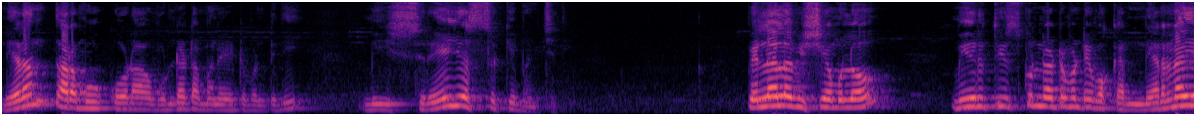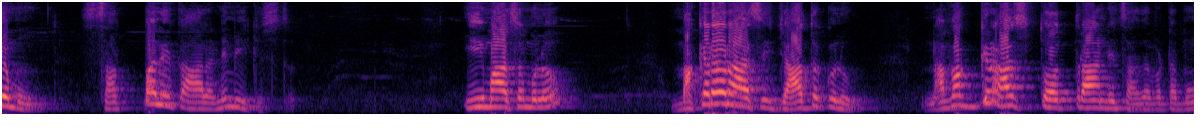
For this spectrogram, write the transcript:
నిరంతరము కూడా ఉండటం అనేటువంటిది మీ శ్రేయస్సుకి మంచిది. పిల్లల విషయంలో మీరు తీసుకున్నటువంటి ఒక నిర్ణయము సత్ఫలితాలని మీకు ఇస్తుంది ఈ మాసములో మకర రాశి జాతకులు నవగ్రహ స్తోత్రాన్ని చదవటము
